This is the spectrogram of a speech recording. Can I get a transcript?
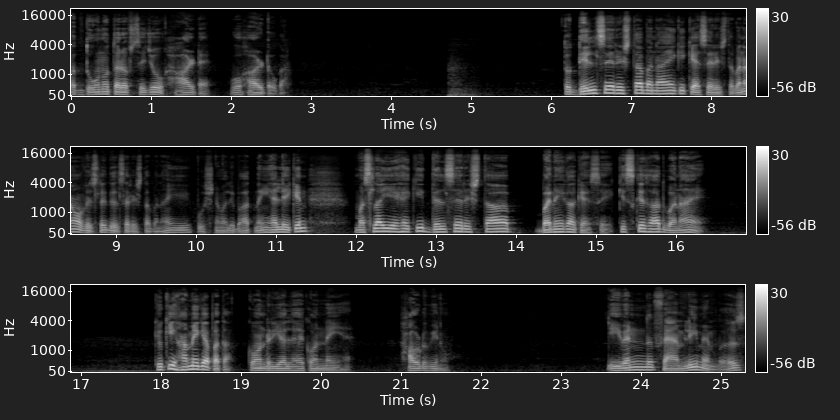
और दोनों तरफ़ से जो हार्ट है, वो हर्ट होगा। तो दिल से रिश्ता बनाए कि कैसे रिश्ता बनाए? ऑब्वियसली दिल से रिश्ता बनाए, ये पूछने वाली बात नहीं है, लेकिन मसला ये है कि दिल से रिश्ता बनेगा कैसे? किसके साथ बनाए? क्योंकि हमें क्या पता कौन रियल है, कौन नहीं है। हाउ डू वी नो इवन द फैमिली मेंबर्स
